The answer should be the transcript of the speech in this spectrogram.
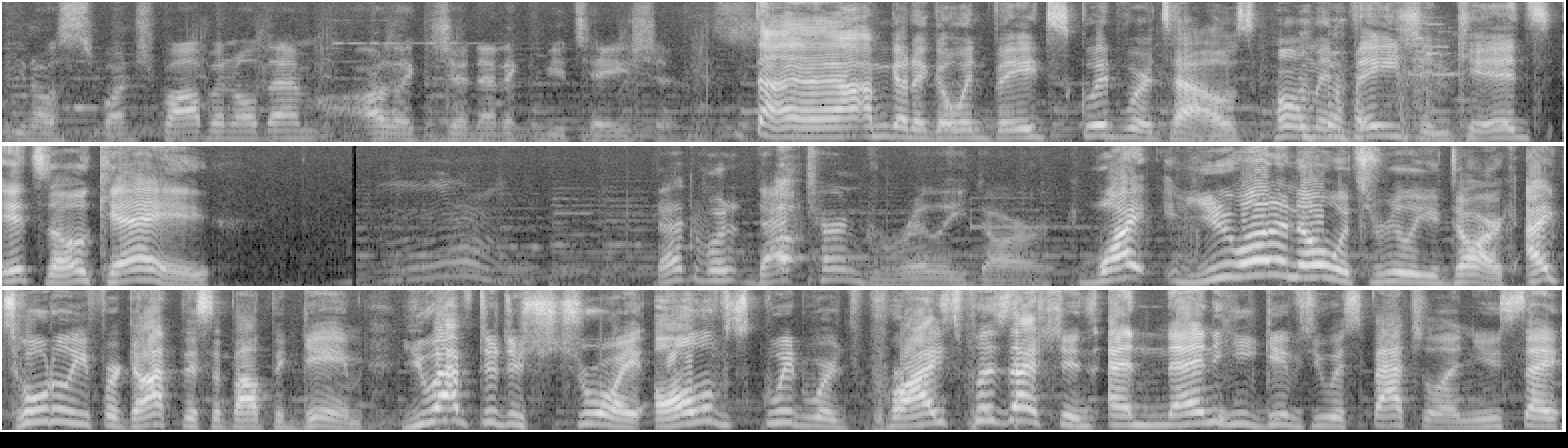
you know SpongeBob and all them are like genetic mutations. Uh, I'm gonna go invade Squidward's house. Home invasion, kids. It's okay. That would that uh, turned really dark. Why? You want to know what's really dark? I totally forgot this about the game. You have to destroy all of Squidward's prized possessions, and then he gives you a spatula, and you say,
